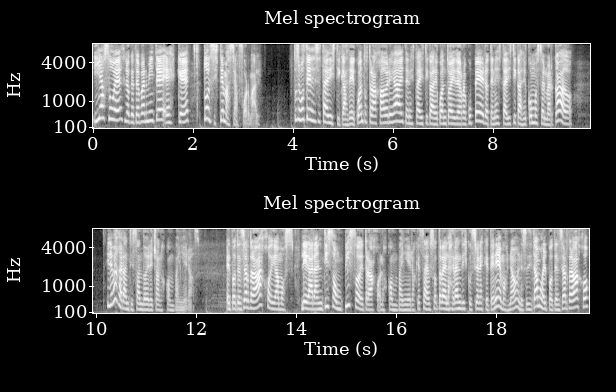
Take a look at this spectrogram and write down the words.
Y a su vez, lo que te permite es que todo el sistema sea formal. Entonces vos tenés estadísticas de cuántos trabajadores hay, tenés estadísticas de cuánto hay de recupero, tenés estadísticas de cómo es el mercado. Y le vas garantizando derecho a los compañeros. El potenciar trabajo, digamos, le garantiza un piso de trabajo a los compañeros, que esa es otra de las grandes discusiones que tenemos, ¿no? Necesitamos el potenciar trabajo,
